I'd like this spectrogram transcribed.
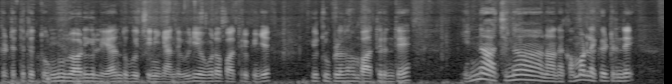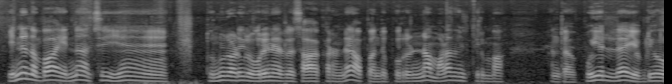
கிட்டத்தட்ட தொண்ணூறு ஆடுகள் இறந்து போச்சு. நீங்கள் அந்த வீடியோ கூட பார்த்துருப்பீங்க. யூடியூப்பில் தான் பார்த்துருந்தேன். என்ன ஆச்சுன்னா நான் அந்த கமெண்ட்டில் கேட்டிருந்தேன். என்னென்னப்பா என்ன ஆச்சு? ஏன் தொண்ணூறு ஆடுகள் ஒரே நேரத்தில் சாக்கிறேன்னு அப்போ அந்த பொருள்னா மழை பெஞ்சு திரும்ப அந்த புயலில் எப்படியோ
